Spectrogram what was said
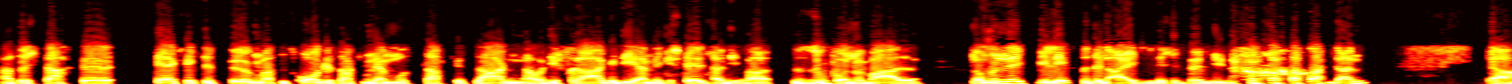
Also ich dachte, er kriegt jetzt irgendwas ins Ohr gesagt und er muss das jetzt sagen. Aber die Frage, die er mir gestellt hat, die war super normal. Dominik, wie lebst du denn eigentlich in Berlin? und dann, ja.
